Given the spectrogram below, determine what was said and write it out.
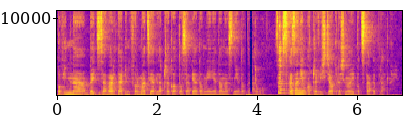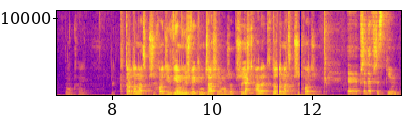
powinna być zawarta informacja, dlaczego to zawiadomienie do nas nie dotarło. Ze wskazaniem oczywiście określonej podstawy prawnej. Okej. Kto do nas przychodzi? Wiemy już w jakim czasie może przyjść, Tak. ale kto do nas przychodzi? E, Przede wszystkim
